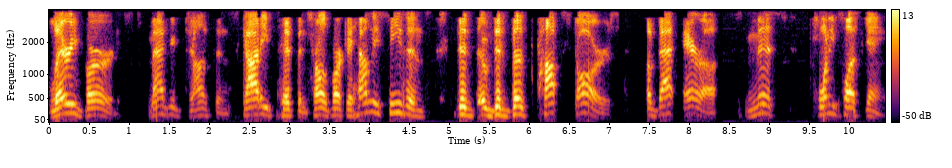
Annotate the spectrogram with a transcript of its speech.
Larry Bird, Magic Johnson, Scottie Pippen, Charles Barkley. How many seasons did did the top stars of that era miss 20 plus games?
